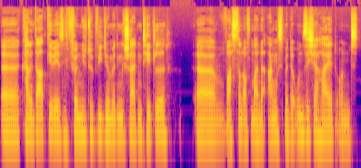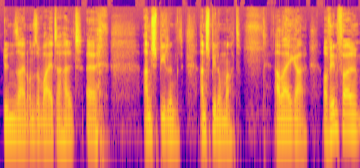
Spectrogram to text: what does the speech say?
äh, Kandidat gewesen für ein YouTube-Video mit dem gescheiten Titel, äh, was dann auf meine Angst mit der Unsicherheit und Dünnsein und so weiter halt äh, Anspielung, Anspielung macht. Aber egal. Auf jeden Fall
